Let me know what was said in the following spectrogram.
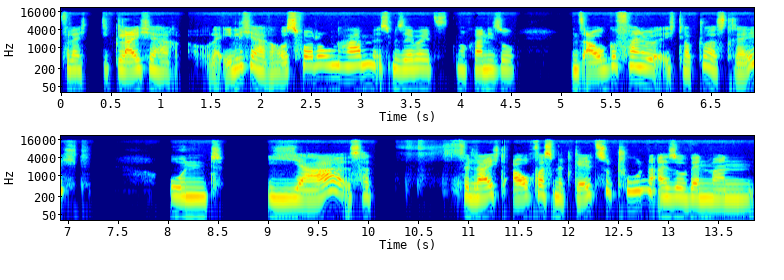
vielleicht die gleiche oder ähnliche Herausforderungen haben. Ist mir selber jetzt noch gar nicht so ins Auge gefallen, aber ich glaube, du hast recht. Und ja, es hat vielleicht auch was mit Geld zu tun. Also wenn man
